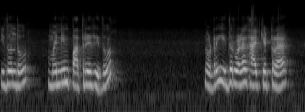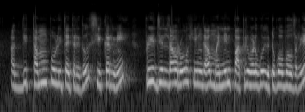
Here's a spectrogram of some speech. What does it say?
ಇದೊಂದು ಮಣ್ಣಿನ ಪಾತ್ರೆ ರೀ ಇದು. ನೋಡ್ರಿ ಇದ್ರೊಳಗೆ ಹಾಕಿಟ್ರೆ ಅಗ್ದಿ ತಂಪು ಉಳಿತೈತೆ ರೀ ಇದು ಸೀಕರ್ಣಿ ಫ್ರಿಜ್ ಇಲ್ದವರು ಹಿಂಗೆ ಮಣ್ಣಿನ ಪಾತ್ರೆ ಒಳಗೂ ಇಟ್ಕೋಬೋದು ರೀ.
